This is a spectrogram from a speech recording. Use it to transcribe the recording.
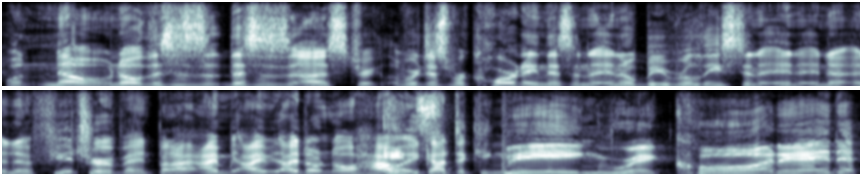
Well, no, no. This is this is uh, strict. We're just recording this, and, and it'll be released in in, in, a, in a future event. But I I'm- I I don't know how it It's got to King. being recorded.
